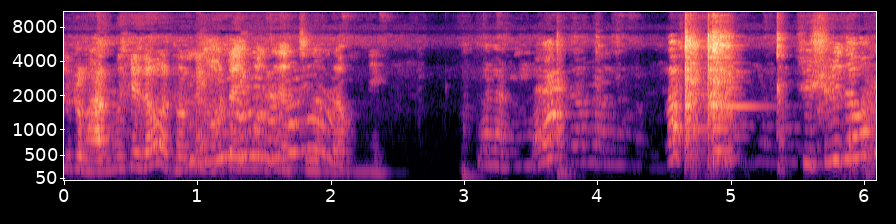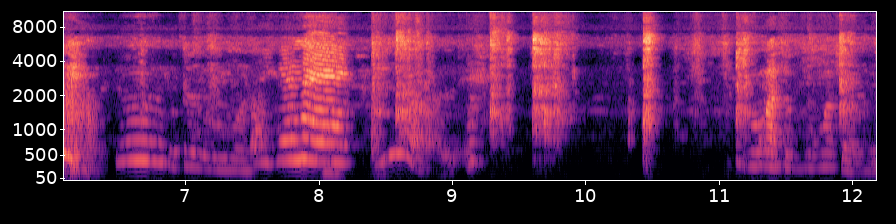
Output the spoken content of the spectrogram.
দুটো ভাত মুছে দেবো তোর ওটাই বলতে যাচ্ছিলাম দাও শিশুরি দেবো কি? এখানে ঘুমাতে ঘুমাতে হবে।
